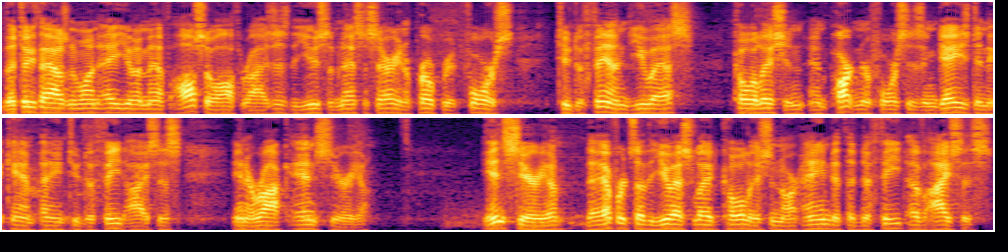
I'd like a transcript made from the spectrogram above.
The 2001 AUMF also authorizes the use of necessary and appropriate force to defend U.S., coalition, and partner forces engaged in the campaign to defeat ISIS in Iraq and Syria. In Syria, the efforts of the U.S. led coalition are aimed at the defeat of ISIS.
